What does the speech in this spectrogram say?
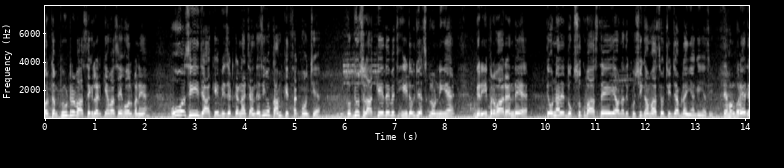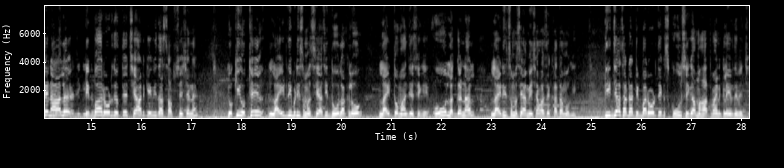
ਔਰ ਕੰਪਿਊਟਰ ਵਾਸਤੇ ਇੱਕ ਲੜਕੀਆਂ ਵਾਸਤੇ ਹਾਲ ਬਣਿਆ। ਉਹ ਅਸੀਂ ਜਾ ਕੇ ਵਿਜ਼ਿਟ ਕਰਨਾ ਚਾਹੁੰਦੇ ਸੀ ਉਹ ਕੰਮ ਕਿੱਥੇ ਤੱਕ ਪਹੁੰਚਿਆ? ਕਿਉਂਕਿ ਉਸ ਇਲਾਕੇ ਦੇ ਵਿੱਚ ਈਡਬਲਯੂਐਸ ਕਲੋਨੀ ਹੈ ਗਰੀਬ ਪਰਿਵਾਰ ਰਹਿੰਦੇ ਆ ਤੇ ਉਹਨਾਂ ਦੇ ਦੁੱਖ ਸੁੱਖ ਵਾਸਤੇ ਜਾਂ ਉਹਨਾਂ ਦੀ ਖੁਸ਼ੀ ਗਮ ਵਾਸਤੇ ਉਹ ਚੀਜ਼ਾਂ ਬਣਾਈਆਂ ਗਈਆਂ ਸੀ। ਔਰ ਇਹਦੇ ਨਾਲ ਟਿੱਬਾ ਰੋਡ ਦੇ ਉੱਤੇ 66 ਕੇਵੀ ਦਾ ਸਬ ਸਟੇਸ਼ਨ ਹੈ ਕਿਉਂਕਿ ਉੱਥੇ ਲਾਈਟ ਦੀ ਬੜੀ ਸਮੱਸਿਆ ਸੀ 2 ਲੱਖ ਲੋਕ ਲਾਈਟ ਤੋਂ ਵਾਂਝੇ ਸੀਗੇ। ਉਹ ਲੱਗਣ ਨਾਲ ਲਾਈਟ ਦੀ ਸਮੱਸਿਆ ਹਮੇਸ਼ਾ ਵਾਸਤੇ ਖਤਮ ਹੋ ਗਈ। ਤੀਜਾ ਸਾਡਾ ਟਿੱਬਾ ਰੋਡ ਤੇ ਇੱਕ ਸਕੂਲ ਸੀਗਾ ਮਹਾਤਮਾ ਇਨਕਲੇਵ ਦੇ ਵਿੱਚ।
